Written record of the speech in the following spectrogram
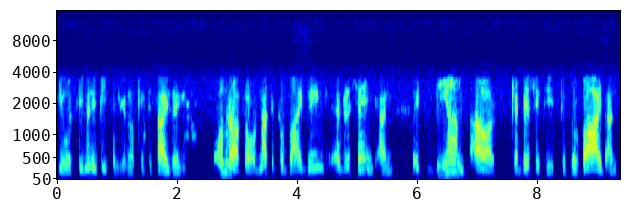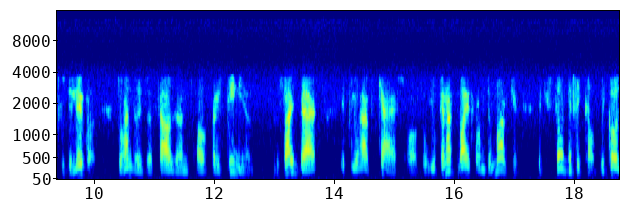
you will see many people, you know, criticizing UNRWA for not providing everything, and it's beyond our capacity to provide and to deliver to hundreds of thousands of Palestinians. Besides that, if you have cash also, you cannot buy from the market. It's so difficult because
